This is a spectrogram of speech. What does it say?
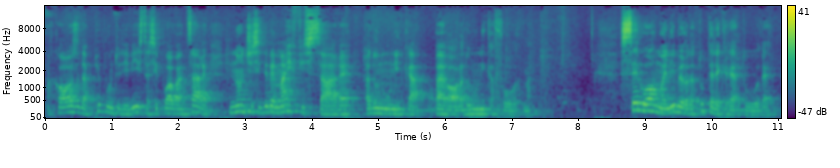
una cosa da più punti di vista, si può avanzare, non ci si deve mai fissare ad un'unica parola, ad un'unica forma. Se l'uomo è libero da tutte le creature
